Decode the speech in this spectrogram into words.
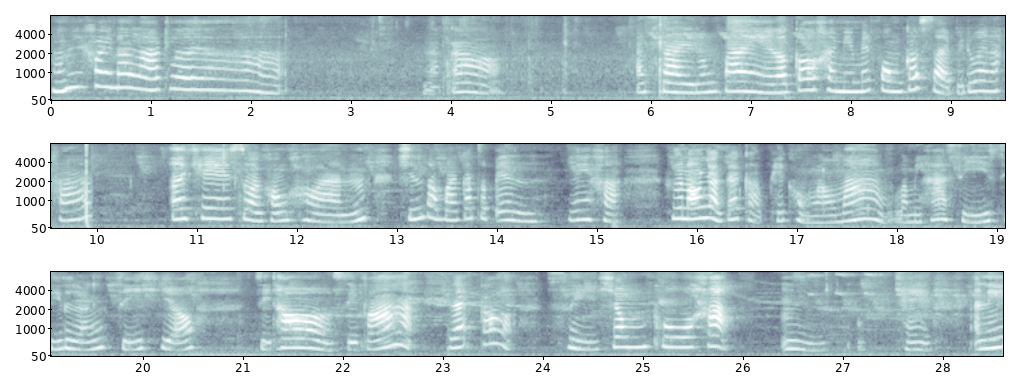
มันไม่ค่อยน่ารักเลยอะ แล้วก็เอาใส่ลงไป แล้วก็ใครมีเม็ดโฟมก็ใส่ไปด้วยนะคะ โอเค ส่วนของขวัญชิ้นต่อไปก็จะเป็น นี่ค่ะ คือน้องอยากได้กับเพชรของเรามาก เรามี 5 สี สีเหลือง สีเขียว สีทองสีฟ้า และก็สีชมพูค่ะ อืม โอเค อันนี้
